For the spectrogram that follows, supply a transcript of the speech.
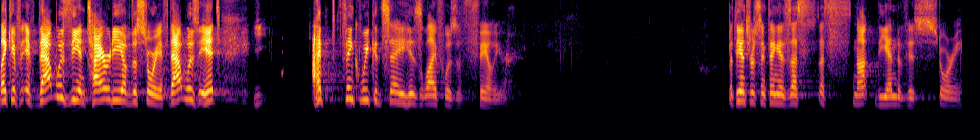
like if, if that was the entirety of the story, if that was it, I think we could say his life was a failure. But the interesting thing is, that's, that's not the end of his story.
